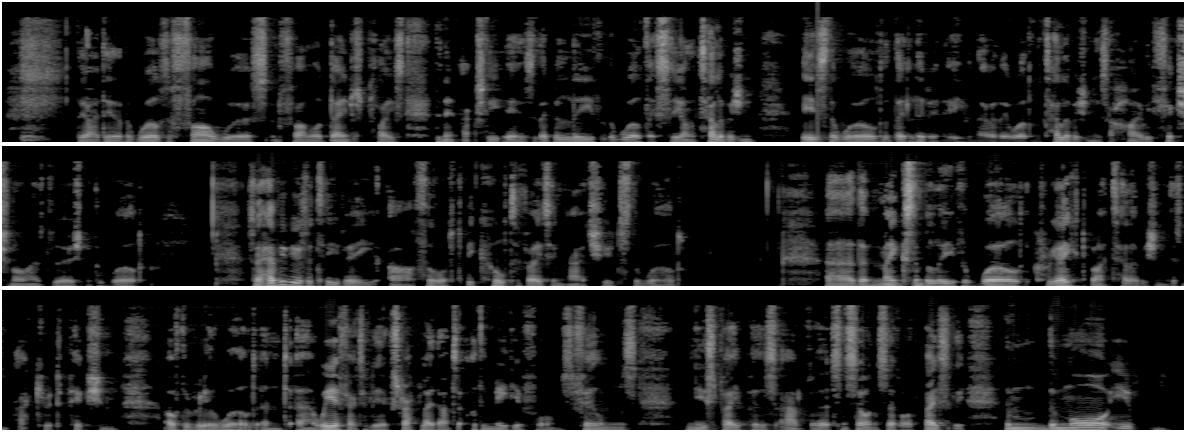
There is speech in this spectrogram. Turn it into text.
The idea that the world's a far worse and far more dangerous place than it actually is. They believe that the world they see on the television is the world that they live in, even though the world on television is a highly fictionalized version of the world. So heavy views of TV are thought to be cultivating attitudes to the world. uh, that makes them believe the world created by television is an accurate depiction of the real world. And uh, we effectively extrapolate that to other media forms, films, newspapers, adverts, and so on and so forth. Basically, the, the more you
